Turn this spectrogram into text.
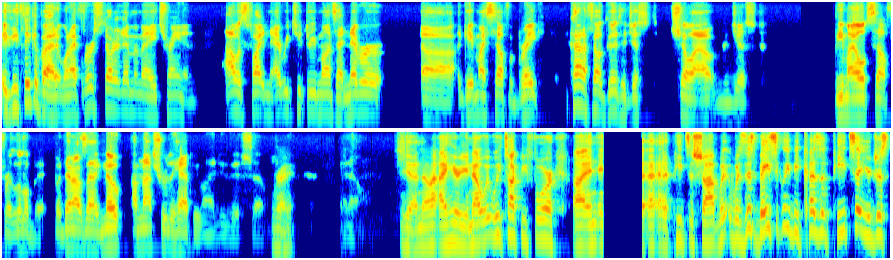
if you think about it, when I first started MMA training, I was fighting every two, three months. I never uh, gave myself a break. It kind of felt good to just chill out and just be my old self for a little bit. But then I was like, nope, I'm not truly happy when I do this. So, right. You know. Yeah, no, I hear you. Now, we, have talked before, uh, and, and at a pizza shop. Was this basically because of pizza? You're just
